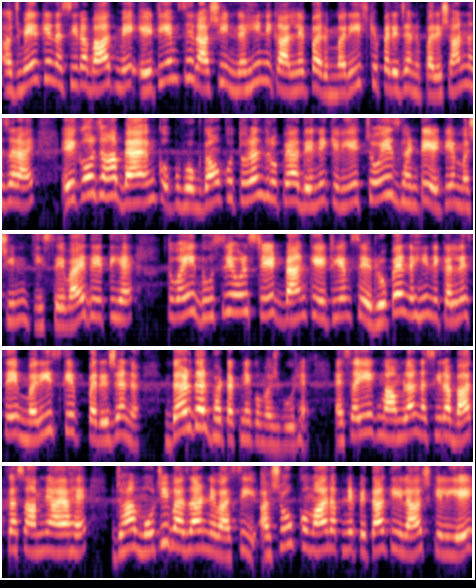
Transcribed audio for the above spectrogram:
अजमेर के नसीराबाद में एटीएम से राशि नहीं निकालने पर मरीज़ के परिजन परेशान नज़र आए। एक और जहाँ बैंक उपभोक्ताओं को तुरंत रुपया देने के लिए 24 घंटे एटीएम मशीन की सेवाएँ देती है तो वहीं दूसरी ओर स्टेट बैंक के एटीएम से रुपए नहीं निकलने से मरीज़ के परिजन दर दर भटकने को मजबूर हैं। ऐसा ही एक मामला नसीराबाद का सामने आया है, जहाँ मोची बाज़ार निवासी अशोक कुमार अपने पिता के इलाज के लिए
